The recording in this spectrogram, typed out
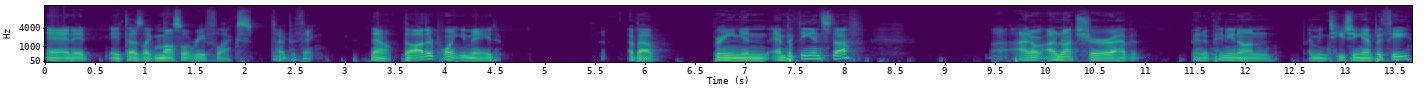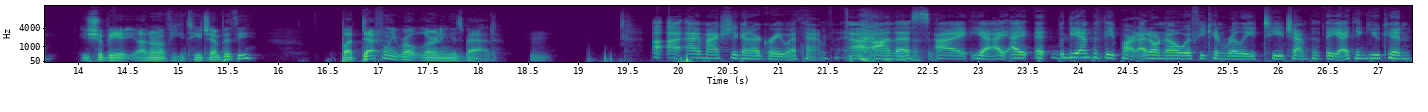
and it it does like muscle reflex type of mm-hmm. thing. Now, the other point you made about bringing in empathy and stuff, I I don't. I'm not sure. I have a, an opinion on. I mean, teaching empathy. You should be. I don't know if you can teach empathy, but definitely rote learning is bad. I, I'm actually going to agree with him uh, on this. I yeah, I, I the empathy part. I don't know if he can really teach empathy. I think you can.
